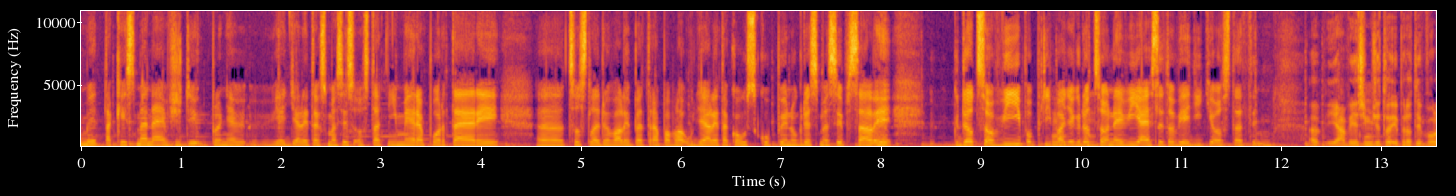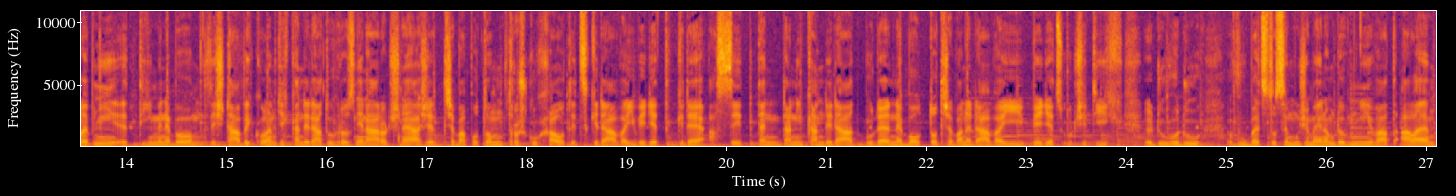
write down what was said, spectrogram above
My taky jsme ne vždy úplně věděli, tak jsme si s ostatními reportéry, eh, co sledovali Petra Pavla, udělali takovou skupinu, kde jsme si psali, kdo co ví, po případě kdo co neví a jestli to vědí ti ostatní. Eh, já věřím, že to i pro ty volební týmy nebo ty štáby kolem těch kandidátů hrozně náročné a že třeba potom trošku chaoticky dávají vědět, kde asi ten daný kandidát bude, nebo to třeba nedávají vědět z určitých důvodů vůbec, to se můžeme jenom domnívat, ale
